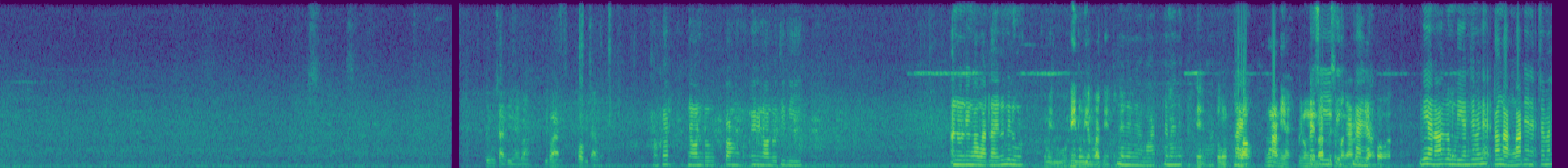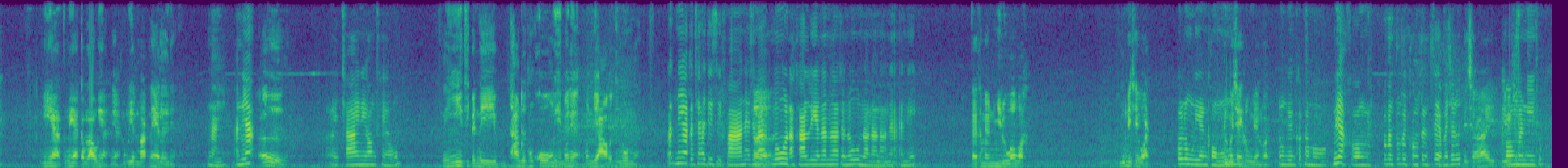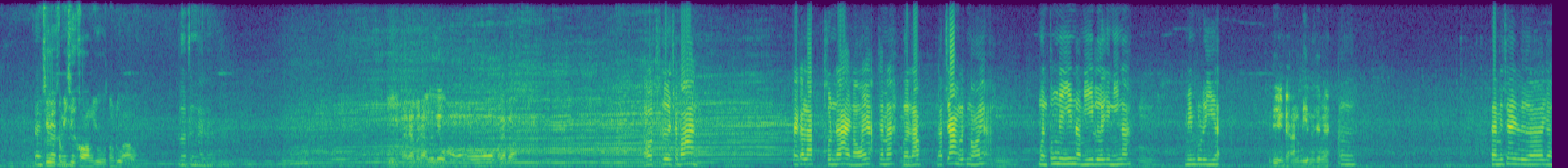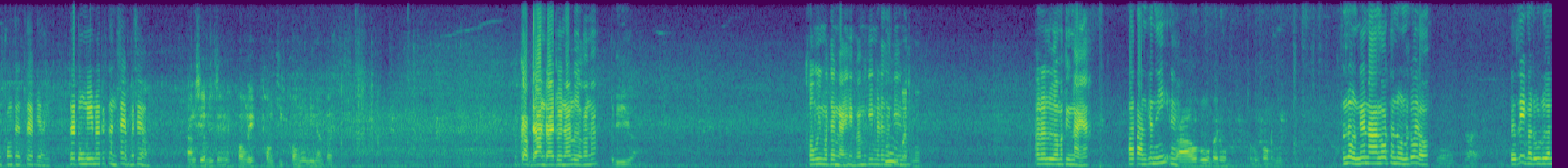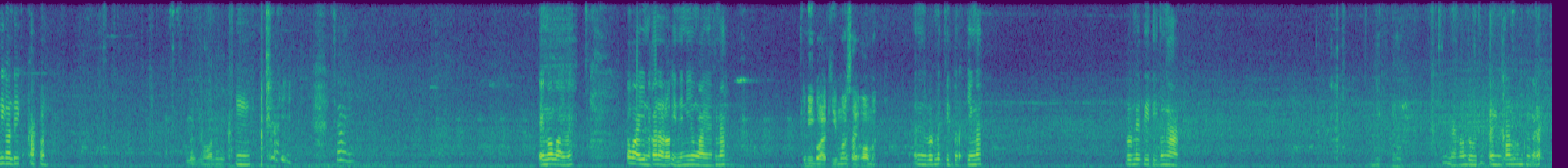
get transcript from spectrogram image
พึ่งจัดยังไงบ้างที่บ้านพ่อพี่จัดเขาก็นอนดูกล้องเอ้ยนอนดูทีวีอันนู้นเรียนวัดอะไรไม่รู้ไม่รู้นี่โรงเรียนวัดเนี่ยไม่ได้วัดใช่ไหมเนี่ยตรงไหนข้างหน้าเนี่ยเป็นโรงเรียนวัดเป็นสำนักงานวิทยากรเนี่ยนะโรงเรียนใช่ไหมเนี่ยข้างหลังวัดเนี่ยใช่ไหมเนี่ยตรงเนี้ยกับเราเนี่ยเนี่ยโรงเรียนวัดแน่เลยเนี่ยไหนอันเนี้ยเออไอ้ชายนี่ห้องแถวนี่ที่เป็นทางเดินโค้งๆเห็นไหมเนี่ยมันยาวไปถึงนู่นน่ะก็เนี่ยกระชายสีฟ้าเนี่ยใช่ไหมเออนู่นอาคารเรียนนั่นน่าจะนู่นนั่นนั่นอันนี้ แต่ทำไมมีรั้ววะ ไม่ใช่วัด ก็โรงเรียนของหรือไม่ใช่โรงเรียนวัด โรงเรียนกทมเนี่ยคลองไงก็มันต้องเป็นคลองเซนเซไม่ใช่หรือไม่ใช่คลองมันมีทุกเซนเซชื่อเขามีชื่อคลองอยู่ต้องดูเอารู้ถึงไหนแล้วนี่ไปแล้วไปแล้วเร็วๆไปแล้วเอาเรือชาวบ้าน แต่ก็รับคนได้น้อยอะใช่ไหมเหมือนรับรับจ้างเล็กน้อยอะอืมเหมือนตรงนี้นะมีเรืออย่างนี้นะอืมมีนบุรีอะที่ทหารบินใช่ไหมเออแต่ไม่ใช่เรืออย่างคลองเซนเซใหญ่แต่ตรงนี้มันก็เซนเซไม่ใช่เหรอทางเชื่อมเฉยๆคลองเล็กคลองจิกคลองนู่นนี่นั่นไปกลับด่านได้ด้วยนะเรือเขานะพอดีอะเขาวิ่งมาจากไหนเห็นไหมเมื่อกี้ไม่ได้สังเกตไป เลยนู่นแล้วเรือมาถึงไหนอะมาตันแค่นี้ดาวรูปไปนู่นทะลุคลองนู่นถนนเนี่ยนะรถถนนด้วยเหรอใช่เดี๋ยวสิมาดูเรือนี่ก่อนดิกลับก่อนเริ่มร้อนเลยอืมใช่ใช่เอ็งว่าไหวไหมก็ไหวอยู่นะเราเห็นนี่ไหวใช่ไหมก็ดีกว่าขี่มอเตอร์ไซค์อ้อมอะเออรถไม่ติดจริงไหมรถไม่ติดอีกต่างหากเดี๋ยวเขาดูเองเข้าร่วมกันแล้ว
